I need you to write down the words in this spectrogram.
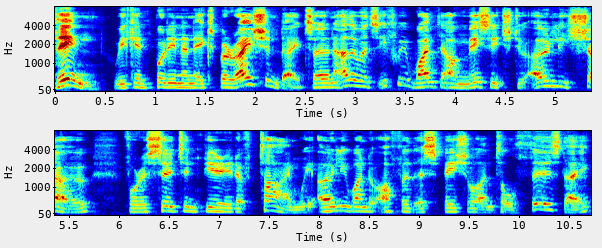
then we can put in an expiration date. So in other words, if we want our message to only show for a certain period of time, we only want to offer this special until Thursday,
